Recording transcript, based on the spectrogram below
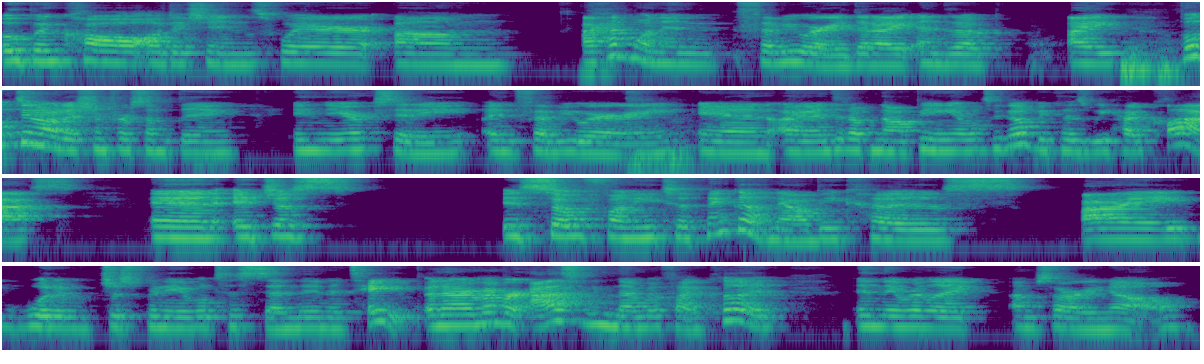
open call auditions where um, I had one in February that I ended up I booked an audition for something in New York City in February and I ended up not being able to go because we had class and it just is so funny to think of now because I would have just been able to send in a tape. And I remember asking them if I could and they were like, "I'm sorry, no."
